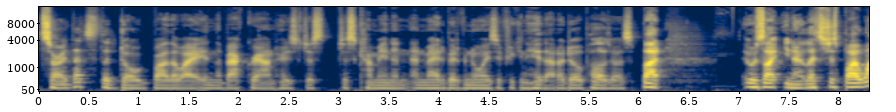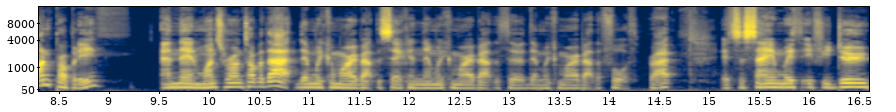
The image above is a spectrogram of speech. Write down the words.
sorry, that's the dog, by the way, in the background, who's just just come in and, and made a bit of a noise. If you can hear that, I do apologize. But it was like you know, let's just buy one property and then once we're on top of that, then we can worry about the second, then we can worry about the third, then we can worry about the fourth, right? It's the same with if you do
